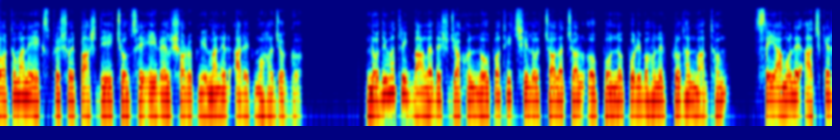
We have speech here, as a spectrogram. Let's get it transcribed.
বর্তমানে এক্সপ্রেসওয়ে পাশ দিয়েই চলছে এই রেল সড়ক নির্মাণের আরেক মহাযজ্ঞ। নদীমাতৃক বাংলাদেশ যখন নৌপথই ছিল চলাচল ও পণ্য পরিবহনের প্রধান মাধ্যম, সেই আমলে আজকের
